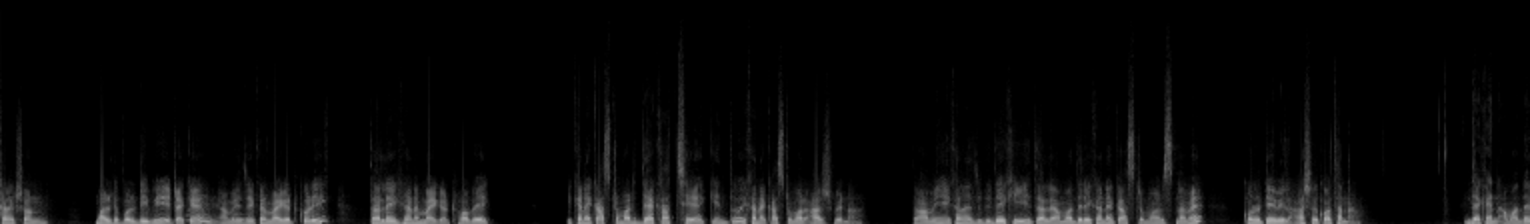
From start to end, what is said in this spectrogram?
connection multiple DB এটাকে আমি যেখানে মাইগ্রেট করি, তাহলে এখানে মাইগ্রেট হবে। এখানে কাস্টমার দেখাচ্ছে, কিন্তু এখানে কাস্টমার আসবে না। তো আমি এখানে যদি দেখি, তাহলে আমাদের এখানে কাস্টমার্স নামে কোনো টেবিল আসার কথা না। দেখেন আমাদের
